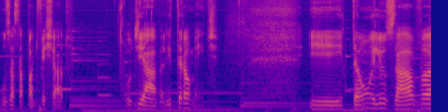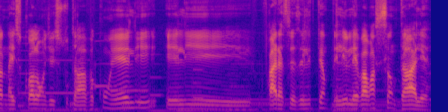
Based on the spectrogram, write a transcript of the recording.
usar sapato fechado. Odiava, literalmente. E então ele usava na escola onde eu estudava com ele, ele várias vezes ele, tenta, ele levava uma sandália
